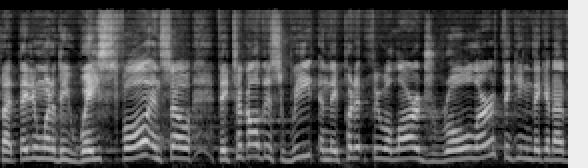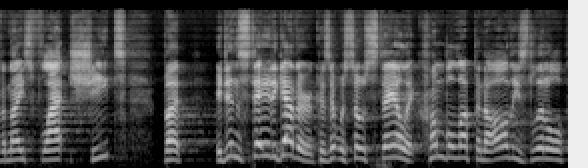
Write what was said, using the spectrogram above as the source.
but they didn't want to be wasteful. And so they took all this wheat and they put it through a large roller, thinking they could have a nice flat sheet. But it didn't stay together because it was so stale. It crumbled up into all these little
